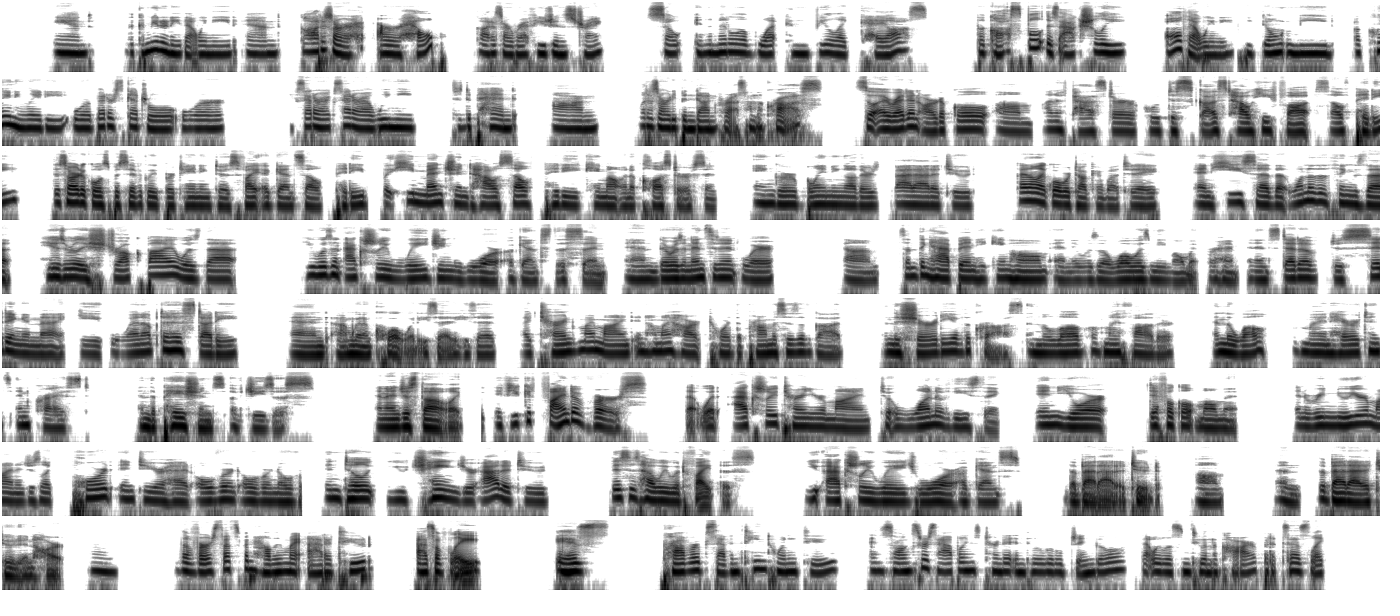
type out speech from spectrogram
and the community that we need. And God is our, our help. God is our refuge and strength. So in the middle of what can feel like chaos, the gospel is actually all that we need. We don't need a cleaning lady or a better schedule or etc etc we need to depend on what has already been done for us on the cross. So i read an article um, on a pastor who discussed how he fought self-pity. This article is specifically pertaining to his fight against self-pity but he mentioned how self-pity came out in a cluster of sins anger blaming others bad attitude kind of like what we're talking about today. And he said that one of the things that he was really struck by was that he wasn't actually waging war against this sin. And there was an incident where um, something happened. He came home and it was a woe is me moment for him. And instead of just sitting in that, he went up to his study and I'm going to quote what he said. He said, I turned my mind and my heart toward the promises of God and the surety of the cross and the love of my Father and the wealth of my inheritance in Christ and the patience of Jesus. And I just thought, like, if you could find a verse that would actually turn your mind to one of these things in your difficult moment and renew your mind and just like pour it into your head over and over and over until you change your attitude, this is how we would fight this. You actually wage war against the bad attitude um, and the bad attitude in heart. Mm the verse that's been helping my attitude as of late is Proverbs 17:22 And Songs for Saplings turned it into a little jingle that we listen to in the car, but it says like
